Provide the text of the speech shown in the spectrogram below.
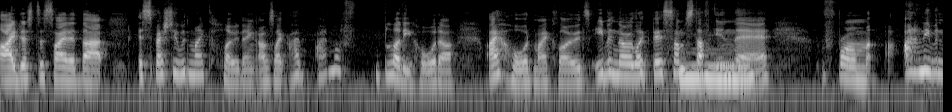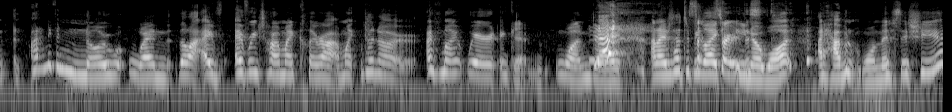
I just decided that, especially with my clothing, I was like, I, I'm a f- bloody hoarder. I hoard my clothes, even though like there's some stuff in there from I don't even I don't even know when. that, Like I've, every time I clear out, I'm like, no, no, I might wear it again one day, and I just had to be So- like, sorry, you this- know what? I haven't worn this this year.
